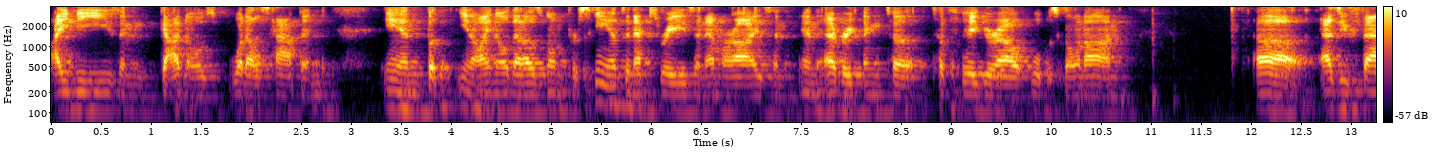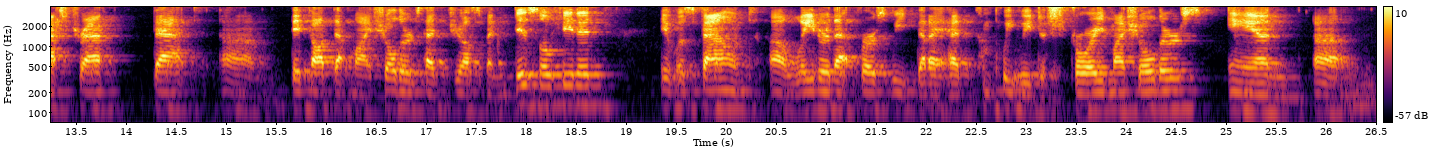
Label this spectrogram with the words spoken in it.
IVs and God knows what else happened. And but you know, I know that I was going for scans and X-rays and MRIs and, and everything to to figure out what was going on. Uh, as you fast track that, um, they thought that my shoulders had just been dislocated. It was found uh, later that first week that I had completely destroyed my shoulders and um,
